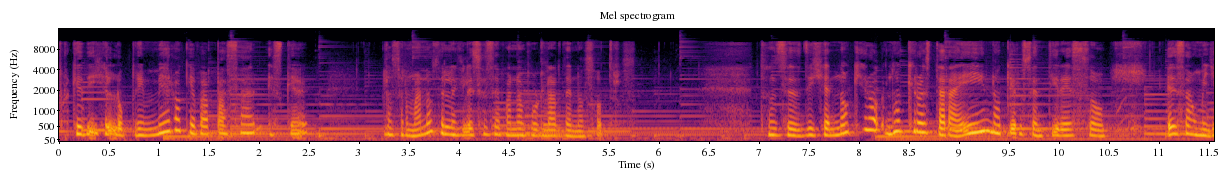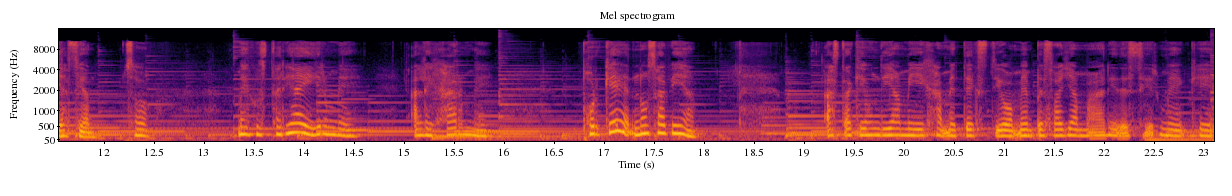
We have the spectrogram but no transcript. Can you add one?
Porque dije, lo primero que va a pasar es que los hermanos de la iglesia se van a burlar de nosotros. Entonces dije, no quiero, no quiero estar ahí, no quiero sentir eso, esa humillación. me gustaría irme, alejarme. ¿Por qué? No sabía. Hasta que un día mi hija me textió, me empezó a llamar y decirme que,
